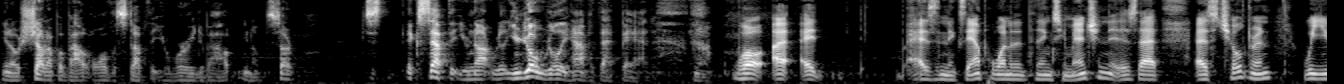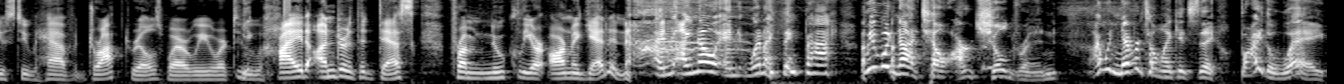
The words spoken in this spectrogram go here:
you know, shut up about all the stuff that you're worried about, you know, start just accept that you're not really, you don't really have it that bad. You know? Well, I, I as an example, one of the things you mentioned is that as children, we used to have drop drills where we were to yeah. hide under the desk from nuclear Armageddon. and I know, and when I think back, we would not tell our children. I would never tell my kids today. By the way,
